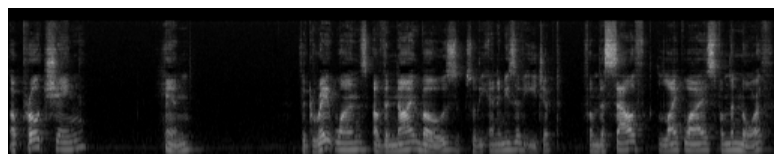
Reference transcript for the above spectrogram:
approaching him, the great ones of the nine bows, so the enemies of Egypt, from the south, likewise from the north,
